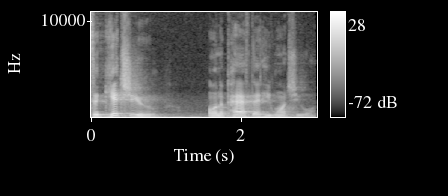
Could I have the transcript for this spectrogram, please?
to get you on the path that he wants you on.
